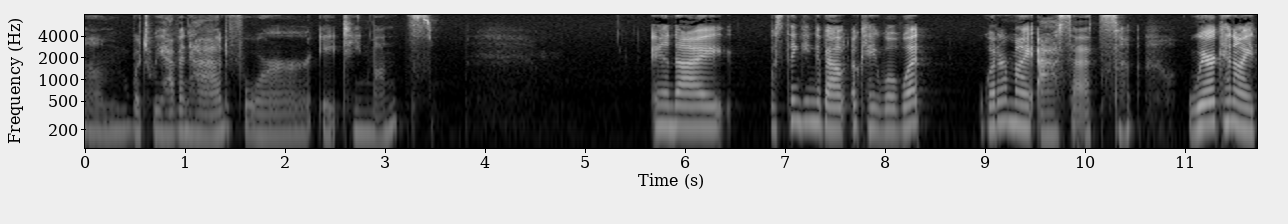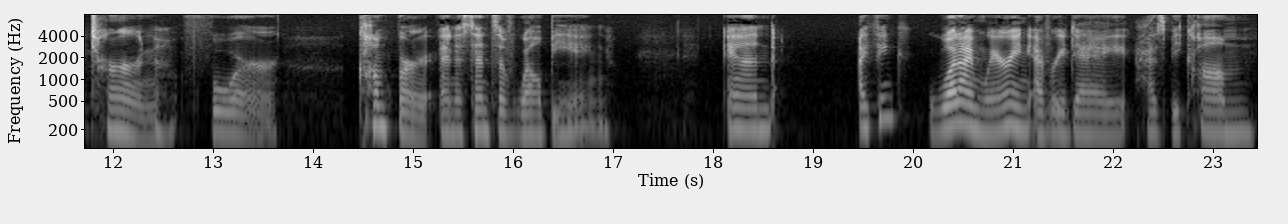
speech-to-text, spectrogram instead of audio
um, which we haven't had for 18 months. And I was thinking about, okay, well, what what are my assets? Where can I turn for comfort and a sense of well-being? And I think what I'm wearing every day has become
